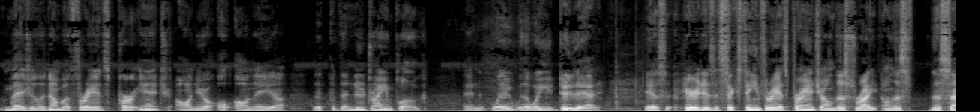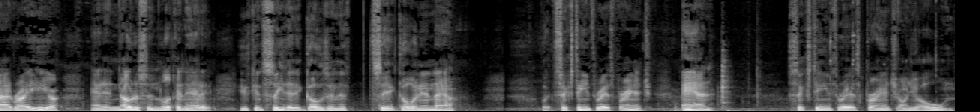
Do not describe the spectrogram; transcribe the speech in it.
measure the number of threads per inch on your on the uh, the, the, new drain plug. And way, the way you do that is here it is at 16 threads per inch on this right on this this side right here. And in noticing, looking at it, you can see that it goes in the see it going in there but 16 threads per inch and 16 threads per inch on your old one.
